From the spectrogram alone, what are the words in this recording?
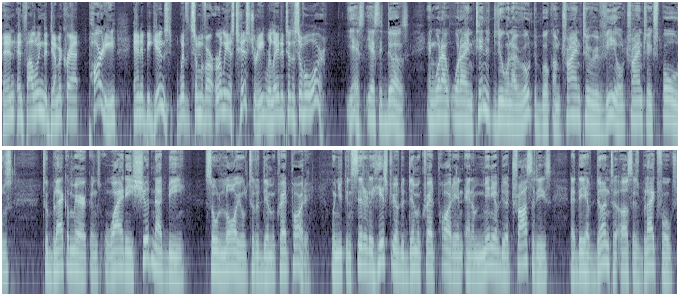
and and following the Democrat Party, and it begins with some of our earliest history related to the Civil War. Yes, yes, it does. And what I what I intended to do when I wrote the book, I'm trying to reveal, trying to expose to black Americans why they should not be so loyal to the Democrat Party. When you consider the history of the Democrat Party and, and many of the atrocities that they have done to us as black folks,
